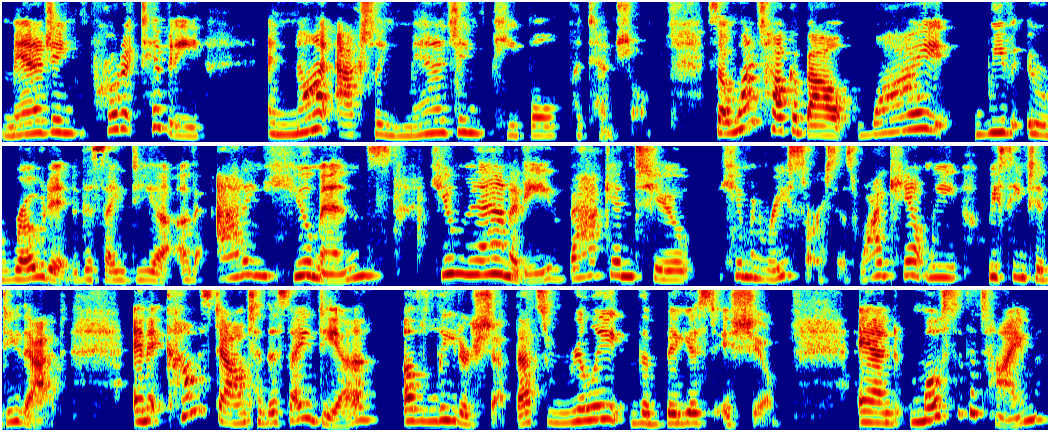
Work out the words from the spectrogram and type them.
managing productivity and not actually managing people potential. So I want to talk about why we've eroded this idea of adding humans, humanity back into human resources. Why can't we we seem to do that? And it comes down to this idea of leadership. That's really the biggest issue. And most of the time,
